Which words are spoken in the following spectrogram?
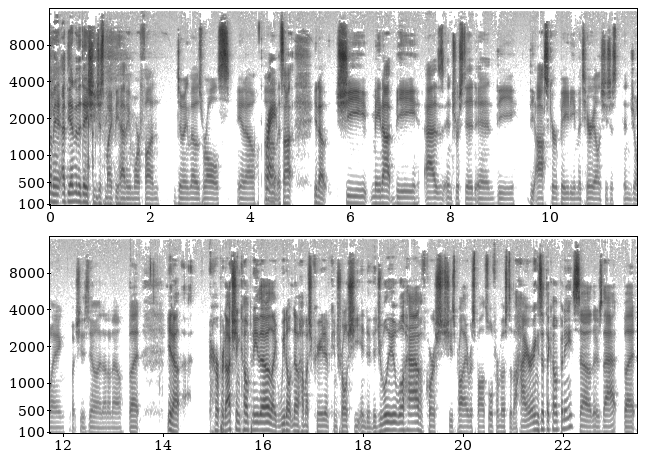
I mean, at the end of the day, she just might be having more fun doing those roles. You know, Um, Right. it's not. You know, she may not be as interested in the the Oscar baity material, and she's just enjoying what she's doing. I don't know, but you know. Her production company, though, like we don't know how much creative control she individually will have. Of course, she's probably responsible for most of the hirings at the company, so there's that. But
